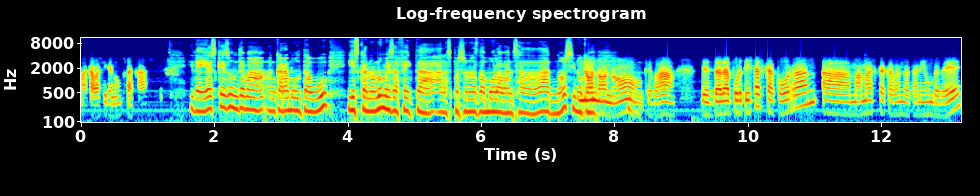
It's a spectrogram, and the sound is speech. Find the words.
acaba sent un fracàs. I deies que és un tema encara molt tabú i és que no només afecta a les persones de molt avançada edat, no? Sinó que... No, no, no, que va. Des de deportistes que corren a mames que acaben de tenir un bebè,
